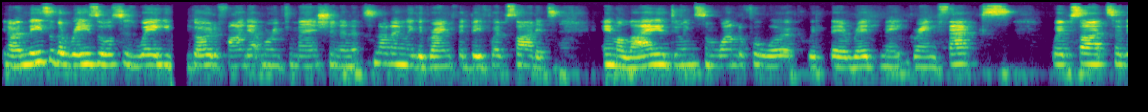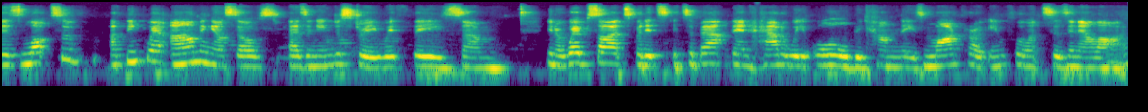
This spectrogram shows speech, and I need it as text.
you know, and these are the resources where you go to find out more information. And it's not only the grain fed beef website, it's MLA are doing some wonderful work with their red meat green facts website. So there's lots of, I think we're arming ourselves as an industry with these, um, you know websites but it's it's about then how do we all become these micro influencers in our life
